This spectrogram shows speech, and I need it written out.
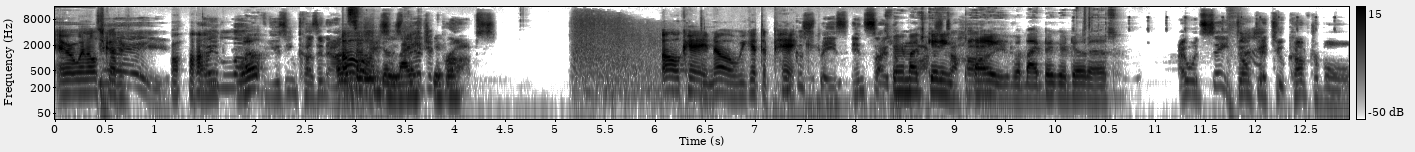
Everyone else got it. Yay! I love Well- using cousin Oh, Alex's it's only the light magic people. props. Okay, no, we get to Pick pick. space inside it's the much getting to hide. paid but by bigger dodos. I would say don't get too comfortable,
